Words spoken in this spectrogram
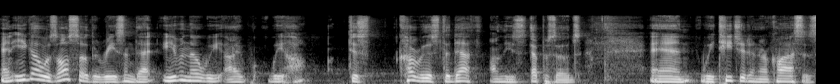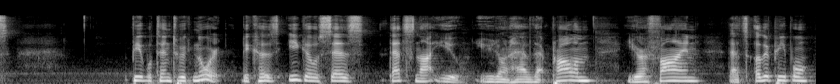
And ego is also the reason that even though we I we just cover this to death on these episodes and we teach it in our classes, people tend to ignore it because ego says that's not you. You don't have that problem. You're fine. That's other people.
